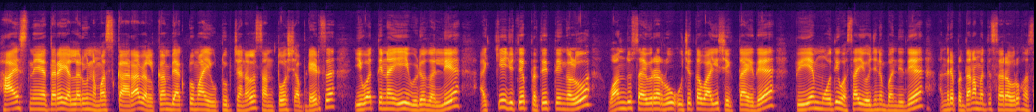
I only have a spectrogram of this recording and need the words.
ಹಾಯ್ ಸ್ನೇಹಿತರೆ, ಎಲ್ಲರಿಗೂ ನಮಸ್ಕಾರ. Welcome back to my YouTube channel Santosh updates ಇವತ್ತಿನ ಈ ವಿಡಿಯೋದಲ್ಲಿ ಅಕ್ಕಿ ಜೊತೆ ಪ್ರತಿ ತಿಂಗಳು ಒಂದು ಸಾವಿರ ರು ಉಚಿತವಾಗಿ ಸಿಗ್ತಾ ಇದೆ. ಪಿ ಎಂ ಮೋದಿ ಹೊಸ ಯೋಜನೆ ಬಂದಿದೆ. ಅಂದರೆ ಪ್ರಧಾನಮಂತ್ರಿ ಸರ್ ಅವರು ಹೊಸ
